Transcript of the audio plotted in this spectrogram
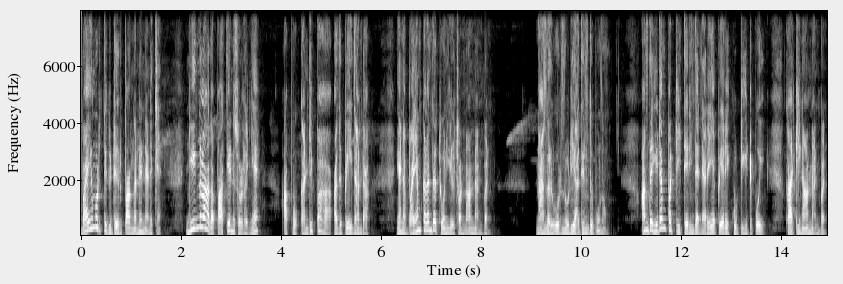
பயமுறுத்திக்கிட்டு இருப்பாங்கன்னு நினச்சேன். நீங்களும் அதை பார்த்தேன்னு சொல்கிறீங்க அப்போது கண்டிப்பாக அது பேய் தாண்டா என பயம் கலந்த தோணியில் சொன்னான் நண்பன். நாங்கள் ஒரு நொடி அதிர்ந்து போனோம். அந்த இடம் பற்றி தெரிந்த நிறைய பேரை கூட்டிக்கிட்டு போய் காட்டினான் நண்பன்.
